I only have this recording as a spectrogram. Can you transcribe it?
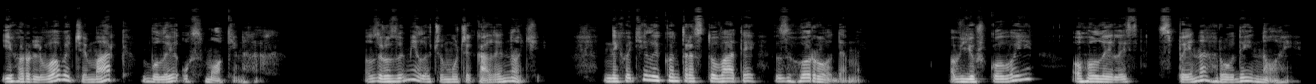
Ігор Львович і Марк були у смокінгах. Зрозуміло, чому чекали ночі. Не хотіли контрастувати з городами. В Юшкової оголились спина, груди й ноги.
